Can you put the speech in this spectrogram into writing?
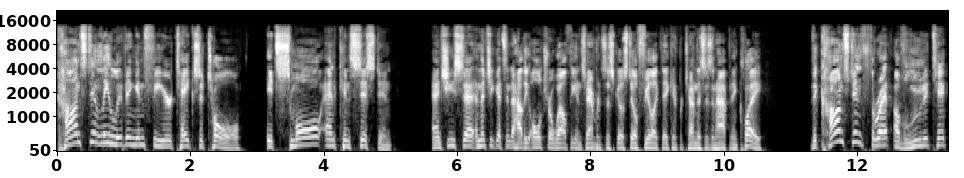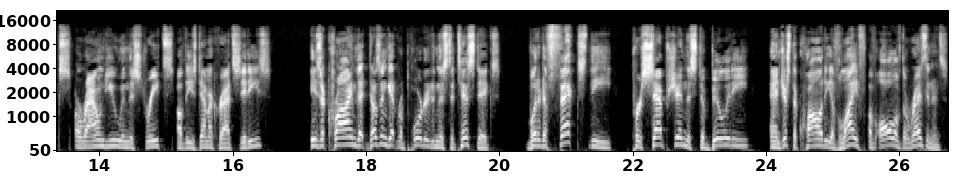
Constantly living in fear takes a toll. It's small and consistent. And she said, and then she gets into how the ultra wealthy in San Francisco still feel like they can pretend this isn't happening. Clay, the constant threat of lunatics around you in the streets of these Democrat cities is a crime that doesn't get reported in the statistics, but it affects the perception, the stability, and just the quality of life of all of the residents.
